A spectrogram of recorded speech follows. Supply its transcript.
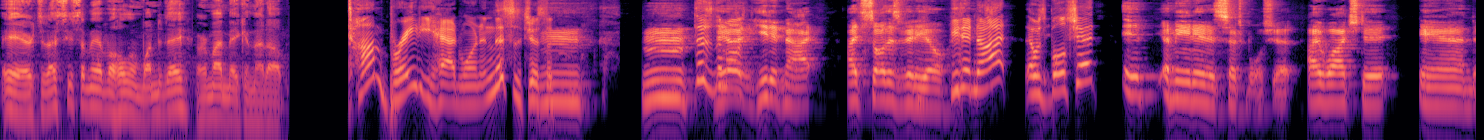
Hey, Eric, did I see somebody have a hole in one today, or am I making that up? Tom Brady had one, and this is just a Mm, mm, This is the yeah, most- He did not. I saw this video. He did not. That was bullshit. It. I mean, it is such bullshit. I watched it and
